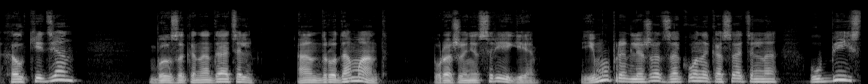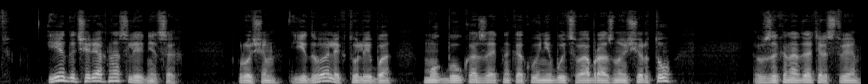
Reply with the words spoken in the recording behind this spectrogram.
халкидян был законодатель Андродамант, уроженец Ригия. Ему принадлежат законы касательно убийств и о дочерях-наследницах. Впрочем, едва ли кто-либо мог бы указать на какую-нибудь своеобразную черту в законодательстве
